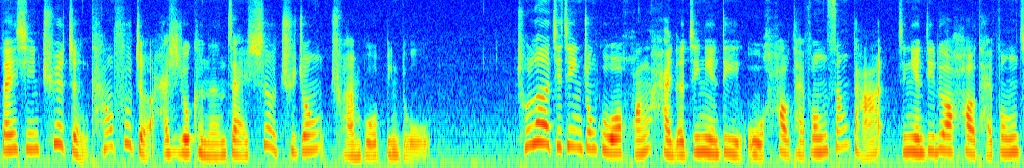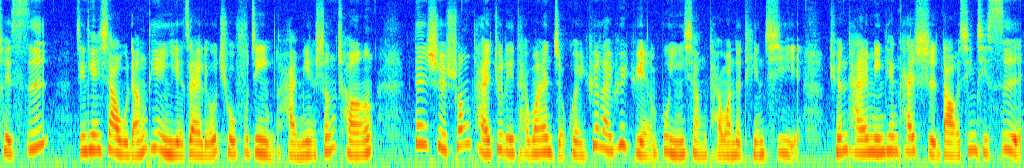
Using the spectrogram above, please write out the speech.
担心确诊康复者还是有可能在社区中传播病毒。除了接近中国黄海的今年第五号台风桑达，今年第六号台风翠丝。今天下午两点，也在琉球附近海面生成，但是双台距离台湾只会越来越远，不影响台湾的天气。全台明天开始到星期四，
